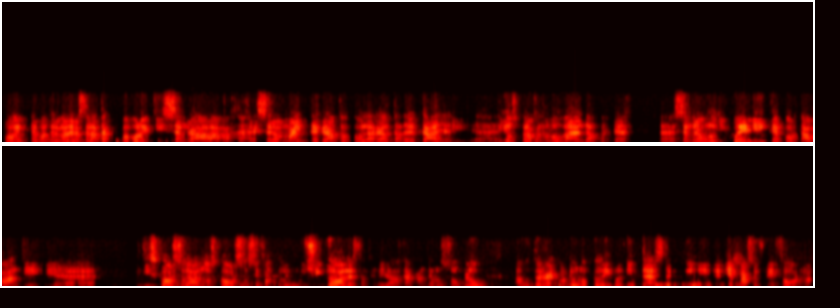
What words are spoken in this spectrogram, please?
Poi per quanto riguarda il resto dell'attacco, Pavoletti sembra essere ormai integrato con la realtà del Cagliari. Eh, io spero che non lo venda perché eh, sembra uno di quelli che porta avanti eh, il discorso dell'anno scorso. Si è fatto 11 gol, è stato il miglior attaccante rosso-blu, ha avuto il record europeo di gol di testa, quindi mi è parso in forma,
